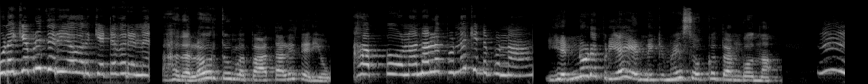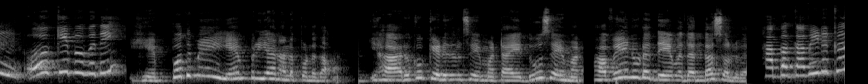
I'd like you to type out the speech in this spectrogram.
உனக்கு எப்படி தெரியும் அவர் கெட்டவருன்னு அதெல்லாம் ஒருத்தவங்களை பார்த்தாலே தெரியும். அப்போ நான் நல்ல பொண்ணா கெட்ட பொண்ணா? என்னோட பிரியா என்னைக்குமே சொக்கு தங்கம் தான் ஓகே பூபதி. எப்போதுமே என் பிரியா நல்ல பொண்ணுதான். யாருக்கும் கெடுதல் செய்ய மாட்டா எதுவும் செய்ய மாட்டா. அவ என்னோட தேவதன் தான் சொல்லுவேன். அப்ப கவினுக்கு?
